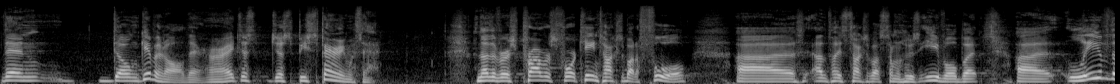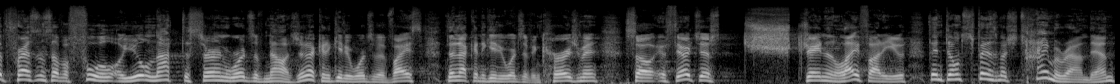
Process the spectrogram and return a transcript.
then don't give it all there, all right? Just, just be sparing with that. Another verse, Proverbs 14, talks about a fool. Uh, other place talks about someone who's evil, but uh, leave the presence of a fool, or you'll not discern words of knowledge. They're not going to give you words of advice. They're not going to give you words of encouragement. So if they're just draining the life out of you, then don't spend as much time around them.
